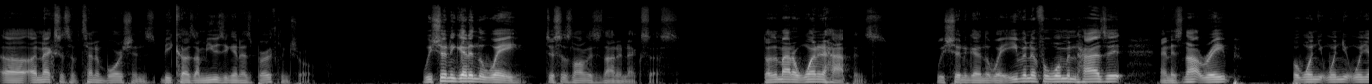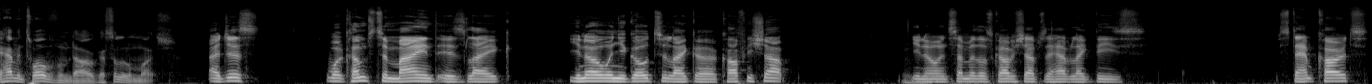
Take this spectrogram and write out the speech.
uh, an excess of ten abortions because I'm using it as birth control. We shouldn't get in the way just as long as it's not in excess. Doesn't matter when it happens. We shouldn't get in the way, even if a woman has it and it's not rape. But when you when you when you're having twelve of them, dog, that's a little much. I just what comes to mind is like you know when you go to like a coffee shop, you mm-hmm. know, in some of those coffee shops they have like these stamp cards.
